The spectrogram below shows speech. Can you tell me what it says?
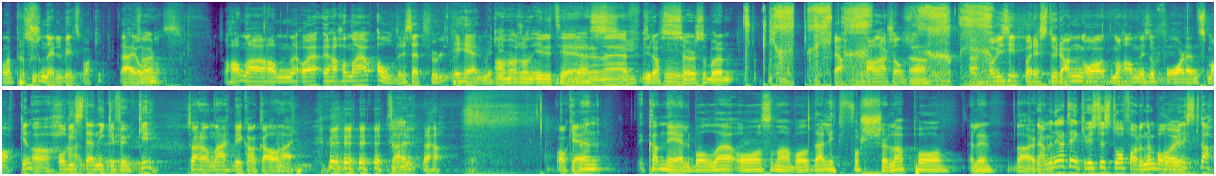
Han er profesjonell vinsmaker. Det er jobben hans. Så han har, han, og jeg, han har jeg aldri sett full i hele mitt liv. Han har sånn irriterende er rasshøl som bare Ja, han er sånn. Ja, Og vi sitter på restaurant, og når han liksom får den smaken, og hvis den ikke funker, så er han nei, vi kan ikke ha den her. Serr? ja. Okay. Men kanelbolle og sonarbolle, det er litt forskjell da på Eller det er jo Nei, men jeg tenker Hvis du står foran en bolledisk, da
